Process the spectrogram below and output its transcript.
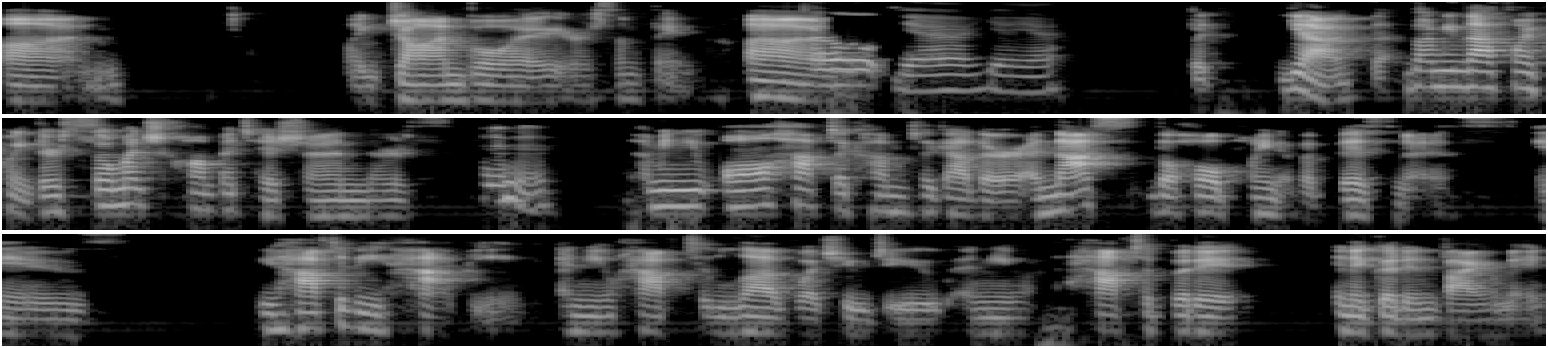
Um, like John Boy or something. Um, Oh, yeah, yeah, yeah. Yeah, th- I mean that's my point. There's so much competition. There's hmm I mean, you all have to come together, and that's the whole point of a business. Is you have to be happy, and you have to love what you do, and you have to put it in a good environment.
